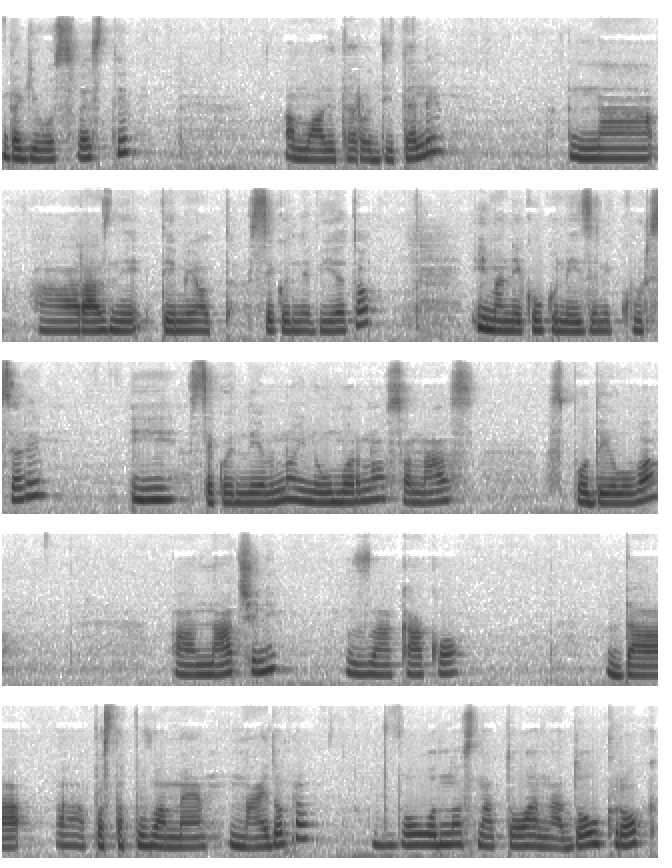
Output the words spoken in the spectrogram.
да ги освести а, младите родители на а, разни теми од секојдневието. Има неколку неизени курсеви и секојдневно и неуморно со нас споделува а, начини за како да а, постапуваме најдобро во однос на тоа на долг рок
